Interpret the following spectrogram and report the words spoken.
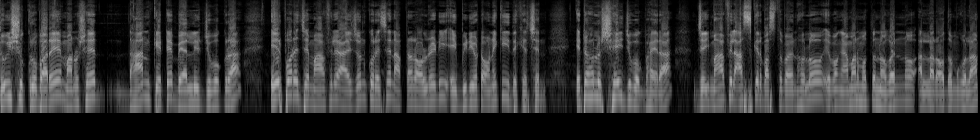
দুই শুক্রবারে মানুষের ধান কেটে বিয়াল্লিশ যুবকরা, এরপরে যে মাহফিলের আয়োজন করেছেন, আপনারা অলরেডি এই ভিডিওটা অনেকেই দেখেছেন। এটা হলো সেই যুবক ভাইরা, যেই মাহফিল আজকের বাস্তবায়ন হলো এবং আমার মতো নগণ্য আল্লাহর অদম গোলাম,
